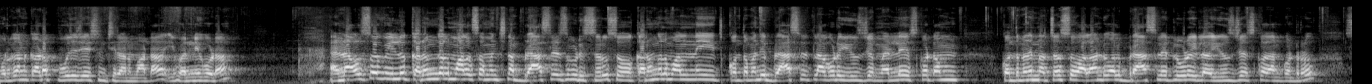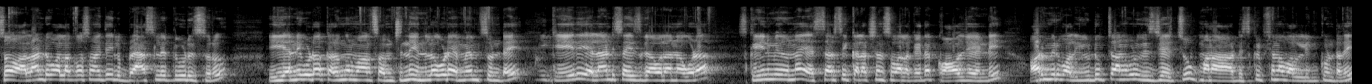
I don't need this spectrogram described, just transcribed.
Murugan కాడ పూజ చేసి ఉంచారనమాట ఇవన్నీ కూడా. అండ్ ఆల్సో వీళ్ళు కరంగల్ మాలకు సంబంధించిన బ్రాస్లెట్స్ కూడా ఇస్తారు. సో కరంగల్ మాలని కొంతమంది బ్రాస్లెట్ లా కూడా యూజ్ చే మెడలో వేసుకోవటం కొంతమంది నచ్చదు సో అలాంటి వాళ్ళు బ్రాస్లెట్లు కూడా ఇలా యూజ్ చేసుకోవాలనుకుంటారు. సో అలాంటి వాళ్ళ కోసం అయితే వీళ్ళు బ్రాస్లెట్లు కూడా ఇస్తారు. ఇవన్నీ కూడా కరంగల్ మాలకు సంబంధించింది. ఇందులో కూడా ఎంఎంస్ ఉంటాయి. మీకు ఏది ఎలాంటి సైజ్ కావాలన్నా కూడా స్క్రీన్ మీద ఉన్న ఎస్ఆర్సీ కలెక్షన్స్ వాళ్ళకైతే కాల్ చేయండి. ఆర్ మీరు వాళ్ళ యూట్యూబ్ ఛానల్ కూడా విజిట్ చేయొచ్చు. మన డిస్క్రిప్షన్లో వాళ్ళ లింక్ ఉంటుంది.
